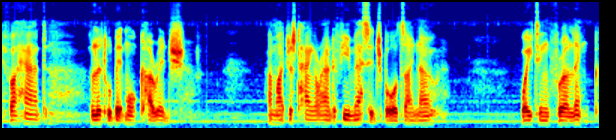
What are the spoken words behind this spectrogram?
If I had a little bit more courage, I might just hang around a few message boards I know, waiting for a link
